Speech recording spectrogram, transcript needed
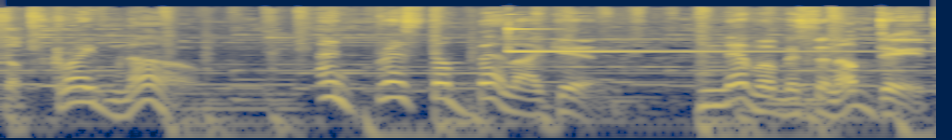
Subscribe now and press the bell icon. Never miss an update.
